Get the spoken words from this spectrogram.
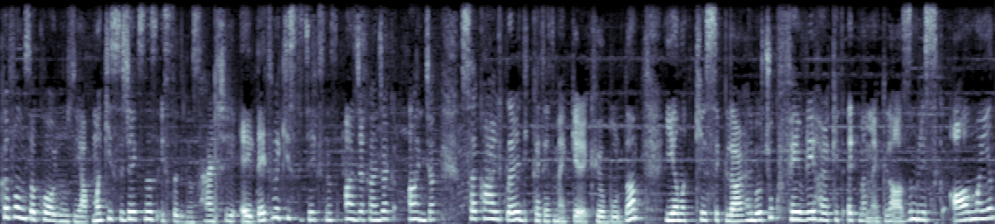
Kafanıza koyduğunuzu yapmak isteyeceksiniz. İstediğiniz her şeyi elde etmek isteyeceksiniz. Ancak ancak ancak sakarlıklara dikkat etmek gerekiyor burada. Yanık kesikler hani böyle çok fevri hareket etmemek lazım. Risk almayın.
